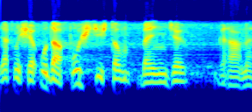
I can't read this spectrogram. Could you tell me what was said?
Jak mi się uda puścić, to będzie grane.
